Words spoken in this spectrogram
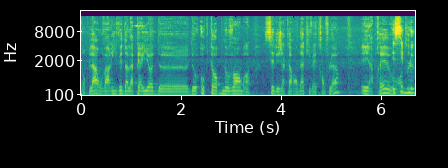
Donc là, on va arriver dans la période euh, de octobre-novembre, c'est les jacarandas qui va être en fleurs. Et après, vous Et c'est bleu.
